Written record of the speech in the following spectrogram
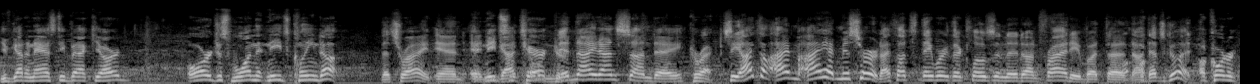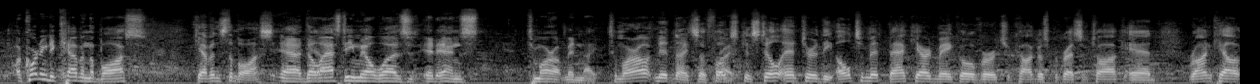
you've got a nasty backyard, or just one that needs cleaned up. That's right, and and you needs some got character. midnight on Sunday. Correct. See, I thought I'm, I had misheard. I thought they were they're closing it on Friday, but uh, no, that's good. According according to Kevin, the boss, Kevin's the boss. uh, the last email was it ends tomorrow at midnight. Tomorrow at midnight, so folks Right. can still enter the ultimate backyard makeover at Chicago's Progressive Talk, and Ron Cal-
